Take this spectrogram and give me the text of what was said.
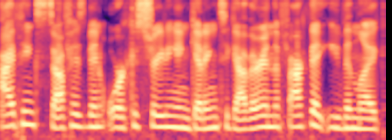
I think stuff has been orchestrating and getting together. And the fact that even like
